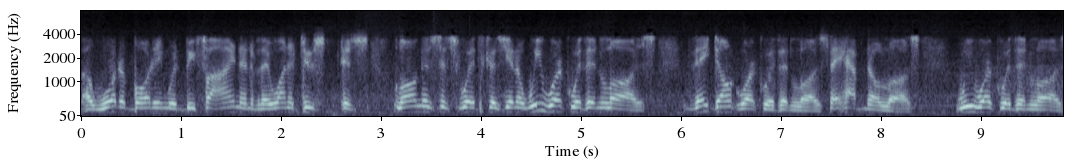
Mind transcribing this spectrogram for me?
uh, waterboarding would be fine. And if they want to do, as long as it's with, because you know we work within laws, they don't work within laws. They have no laws. We work within laws.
